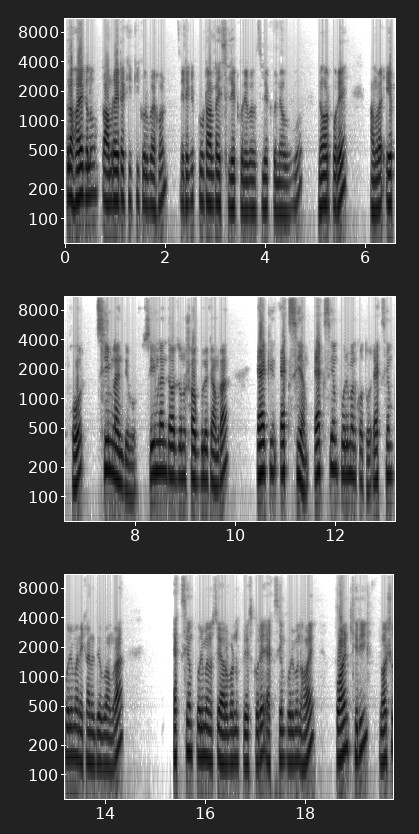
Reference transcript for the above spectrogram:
তাহলে হয়ে গেল। তো আমরা এটাকে কি করব এখন? এটাকে টোটালটাই সিলেক্ট করে এবার সিলেক্ট করে নেব। নেওয়ার পরে আমরা এফ ফোর সিম লাইন দেব। সিম লাইন দেওয়ার জন্য সবগুলোকে আমরা এক সিএম এক পরিমাণ কত? এক সিএম পরিমাণ এখানে দেব আমরা। এক সিএম পরিমাণ হচ্ছে আরও বাটন প্রেস করে এক সিএম পরিমাণ হয় পয়েন্ট থ্রি নয়শো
